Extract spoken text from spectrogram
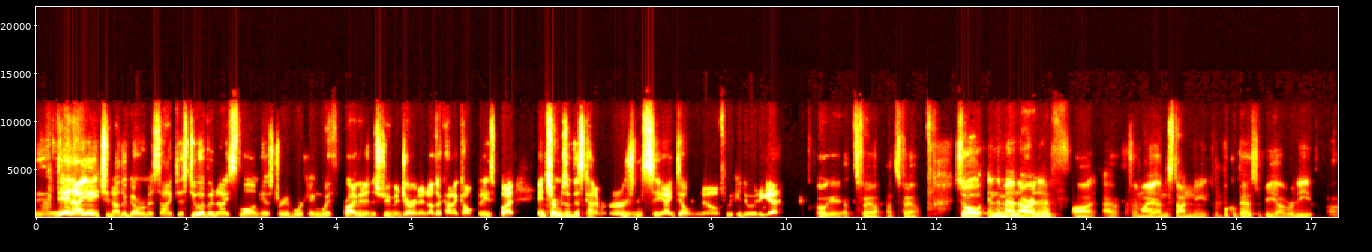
the NIH and other government scientists do have a nice long history of working with private industry, Moderna, and other kind of companies. But in terms of this kind of urgency, I don't know if we could do it again. Okay, that's fair. That's fair. So, in the meta narrative, uh, from my understanding, the book appears to be a really uh,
